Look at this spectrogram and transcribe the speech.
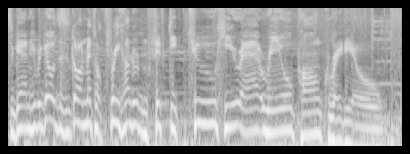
once again. Here we go. This is Gone Mental 352 here at Real Punk Radio.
